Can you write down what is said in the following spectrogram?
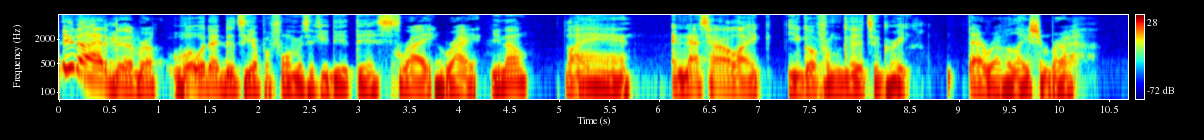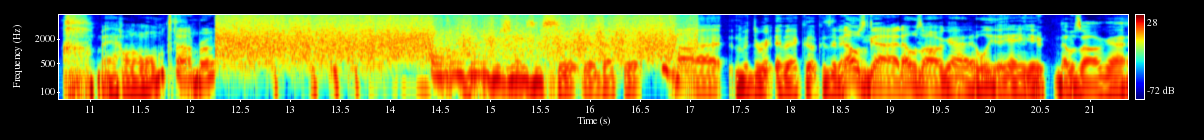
you know how to do it, bro. what would that do to your performance if you did this Right. Right. you know like Man, and that's how like you go from good to great that revelation, bro. man, hold on one more time, bro. oh, thank you, Jesus. direct that back up God, I'm gonna direct that back up because That was God. That was all God. We, yeah, yeah. That was all God.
